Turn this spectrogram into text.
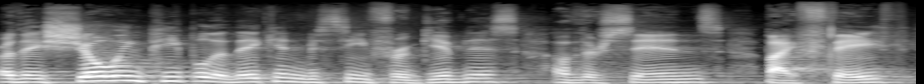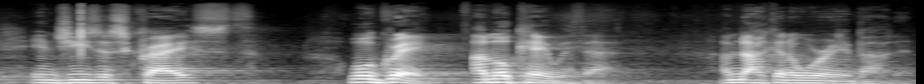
Are they showing people that they can receive forgiveness of their sins by faith in Jesus Christ? Well, great. I'm okay with that. I'm not going to worry about it.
